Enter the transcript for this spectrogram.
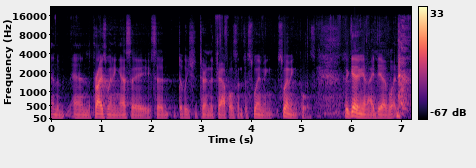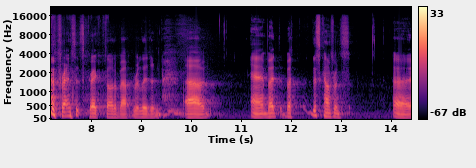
and, the, and the prize winning essay said that we should turn the chapels into swimming, swimming pools. To give you an idea of what Francis Crick thought about religion. Uh, and, but, but this conference uh,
